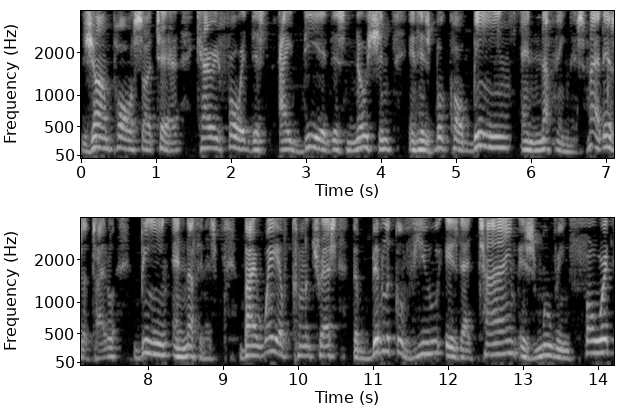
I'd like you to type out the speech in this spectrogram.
Jean Paul Sartre carried forward this idea, this notion in his book called Being and Nothingness. That is a title Being and Nothingness. By way of contrast, the biblical view is that time is moving forward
